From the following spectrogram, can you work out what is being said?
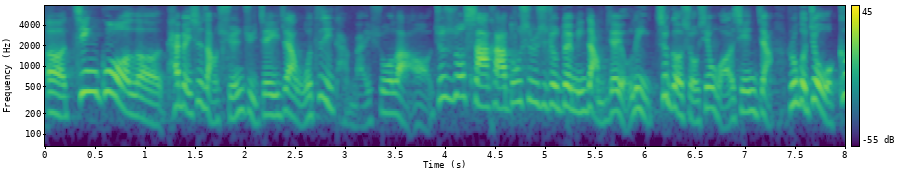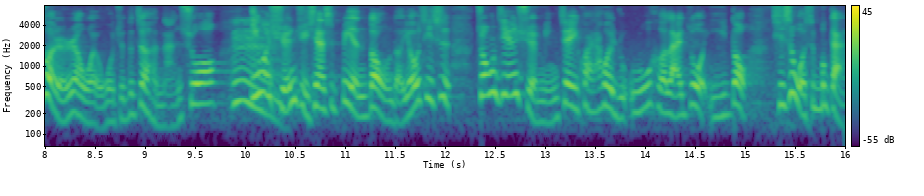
呃，经过了台北市长选举这一战，我自己坦白说了啊，就是说沙卡都是不是就对民党比较有利？这个首先我要先讲，如果就我个人认为，我觉得这很难说，嗯，因为选举现在是变动的，尤其是中间选民这一块，他会如如何来做移动？其实我是不敢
